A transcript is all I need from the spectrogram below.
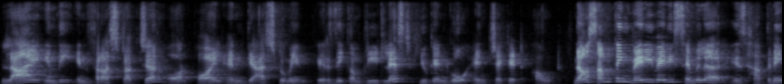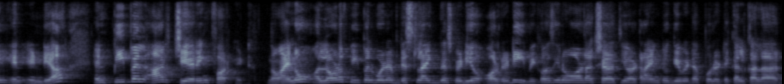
lie in the infrastructure or oil and gas domain. Here is the complete list. You can go and check it out. Now, something very, very similar is happening in India and people are cheering for it. Now, I know a lot of people would have disliked this video already because you know what, Akshat, you are trying to give it a political color.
